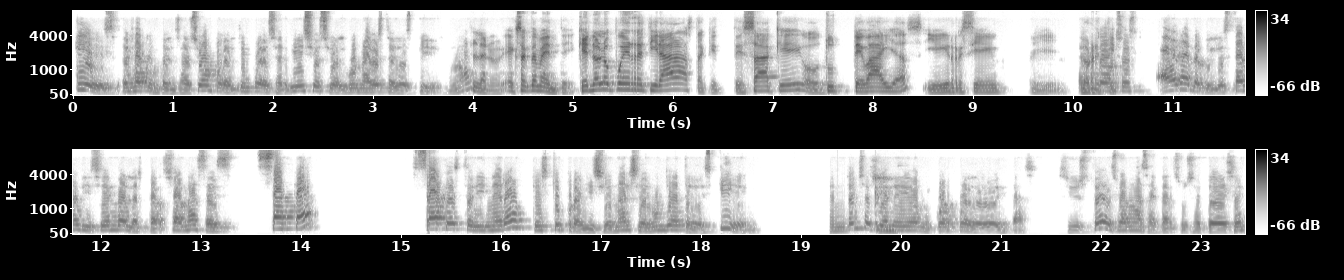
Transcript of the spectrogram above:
¿qué es? Es la compensación por el tiempo de servicio si alguna vez te despiden, ¿no? Claro, exactamente. Que no lo puedes retirar hasta que te saque o tú te vayas y ahí recién entonces, ahora lo que le están diciendo a las personas es, saca, saca este dinero que es tu provisional si algún día te despiden. Entonces yo le digo a mi cuerpo de ventas, si ustedes van a sacar su CPS,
